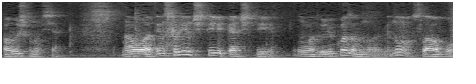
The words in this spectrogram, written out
повышен у всех. Вот, инсулин 4-5-4, вот, глюкоза в норме, ну, слава богу,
